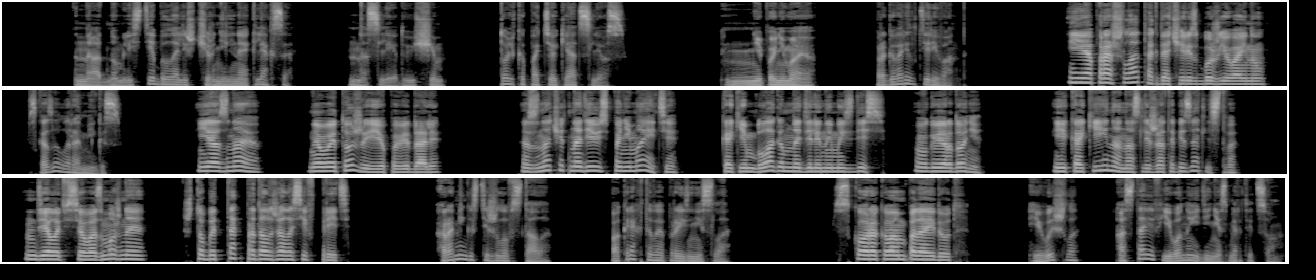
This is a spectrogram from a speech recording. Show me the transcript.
На одном листе была лишь чернильная клякса, на следующем — только потеки от слез. «Не понимаю», — проговорил Теревант. «Я прошла тогда через Божью войну», — сказал Рамигас. «Я знаю. Вы тоже ее повидали. Значит, надеюсь, понимаете, каким благом наделены мы здесь, в Гвердоне и какие на нас лежат обязательства. Делать все возможное, чтобы так продолжалось и впредь. Рамигас тяжело встала. Покряхтывая, произнесла. «Скоро к вам подойдут». И вышла, оставив его наедине с мертвецом.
